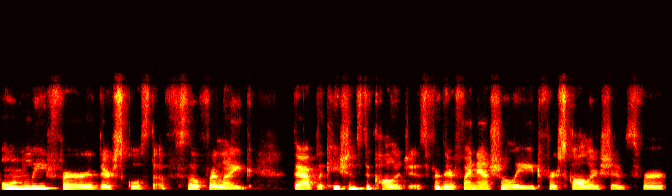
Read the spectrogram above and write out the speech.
only for their school stuff. So, for like their applications to colleges, for their financial aid, for scholarships, for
